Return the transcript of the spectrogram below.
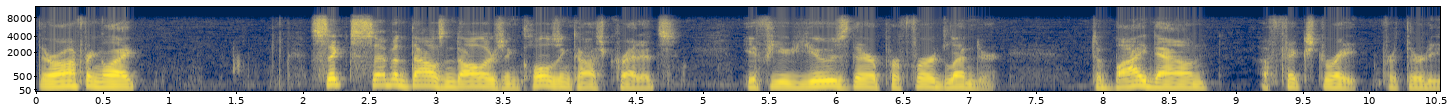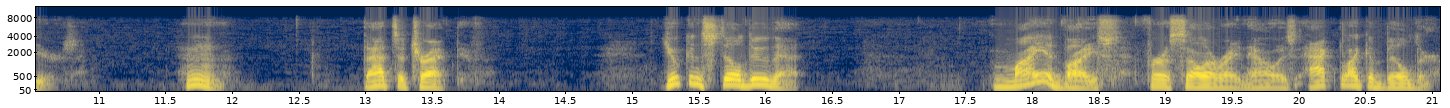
they're offering like six, seven thousand dollars in closing cost credits if you use their preferred lender to buy down a fixed rate for 30 years. Hmm, that's attractive. You can still do that. My advice for a seller right now is act like a builder.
